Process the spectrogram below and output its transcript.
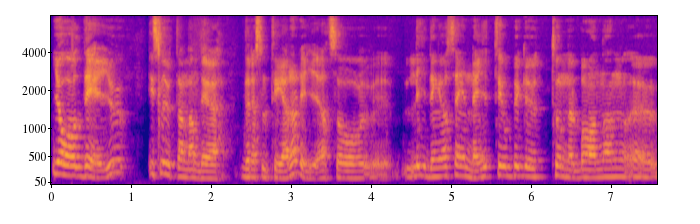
Ja, det är ju i slutändan det det resulterar i. Alltså Lidingö säger nej till att bygga ut tunnelbanan eh,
